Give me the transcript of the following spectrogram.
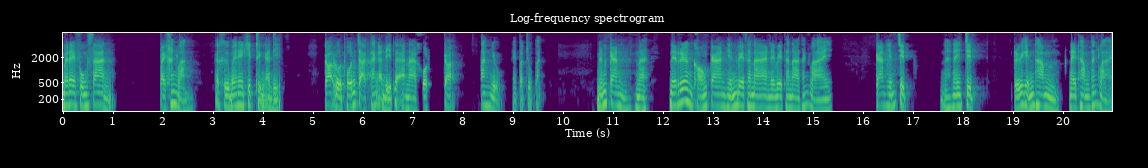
ไม่ได้ฟุ้งซ่านไปข้างหลัง ก็คือไม่ได้คิดถึงอดีต ก็หลุดพ้นจากทั้งอดีตและอนาคตก็ ตั้งอยู่ในปัจจุบัน เหมือนกันนะในเรื่องของการเห็นเวทนาในเวทนาทั้งหลาย การเห็นจิตนะในจิต หรือเห็นธรรมในธรรมทั้งหลาย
